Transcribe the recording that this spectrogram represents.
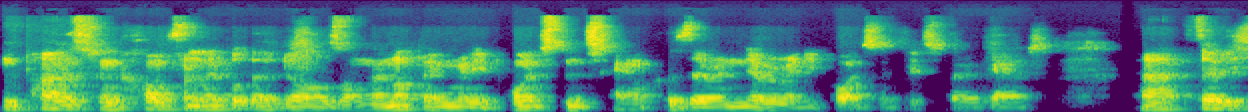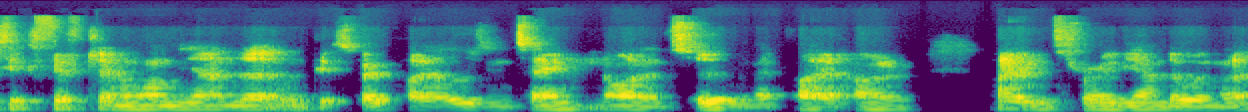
The punters can confidently put their dollars on. They're not being many points in this game because there are never many points in Pittsburgh games. Uh, 36 15 and 1 the under when Pittsburgh play a losing team, 9 and 2 when they play at home, 8 and 3 the under when the,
